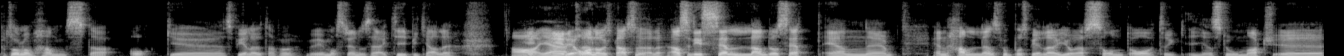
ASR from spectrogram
på tal om Halmstad och eh, spela utanför, vi måste ändå säga Keeper-Kalle. Ja, är, är det. A-lagsplats nu eller? Alltså det är sällan du har sett en, eh, en Hallens fotbollsspelare göra sånt avtryck i en stormatch. Eh,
